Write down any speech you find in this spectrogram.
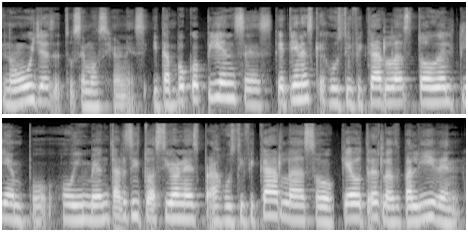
no huyas de tus emociones y tampoco pienses que tienes que justificarlas todo el tiempo o inventar situaciones para justificarlas o que otras las validen.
